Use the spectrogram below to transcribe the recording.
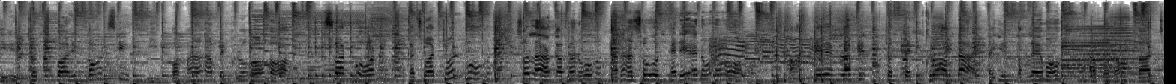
ยีนจนบ่อยทอนสิบีบออกมาเป็นโครองสวนบนก็สวดจุดพูนสวนล่างกับพนุนมานาสูนแท้เดโนนอนเกงละพิษจนเป็นครองได้ แต่ยืนต้องแลมองภาพน้องบาดใจ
